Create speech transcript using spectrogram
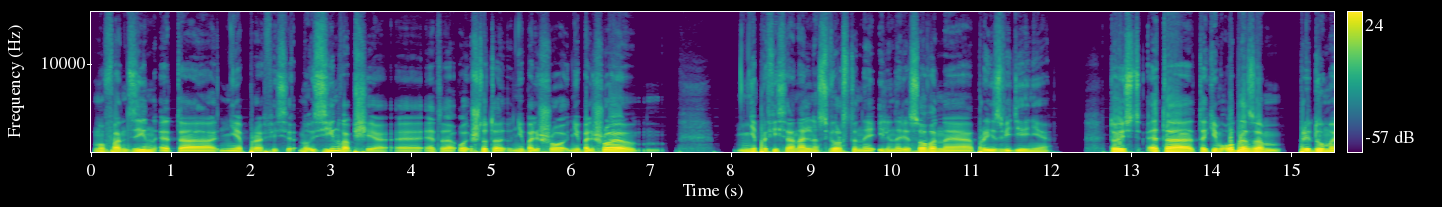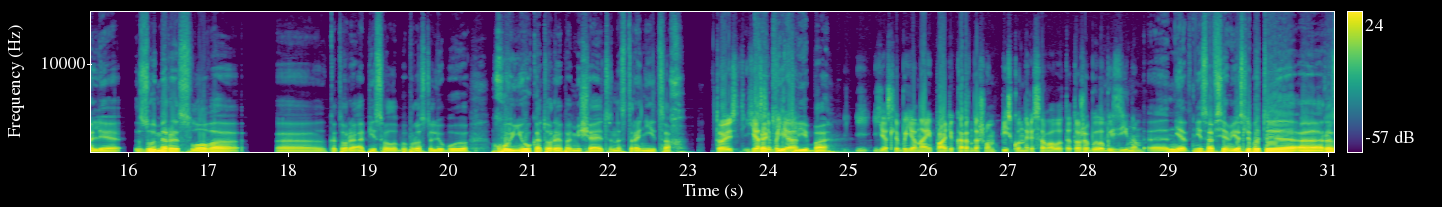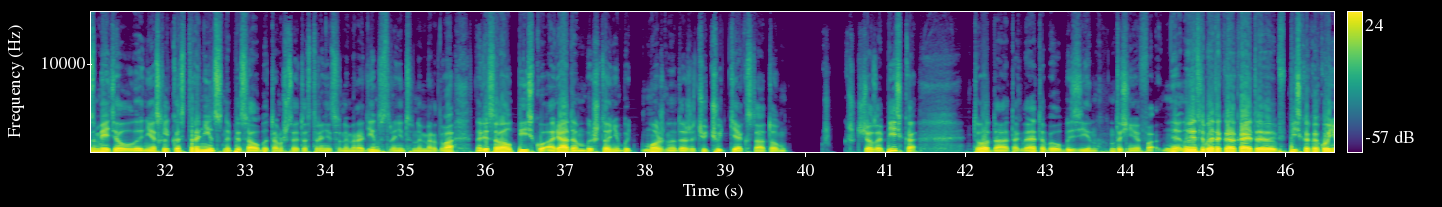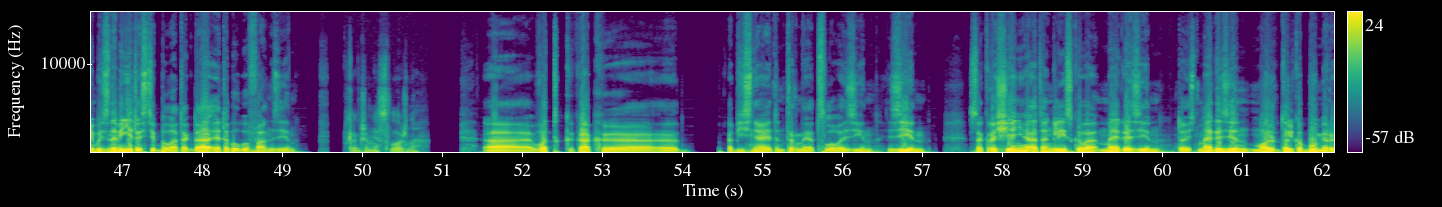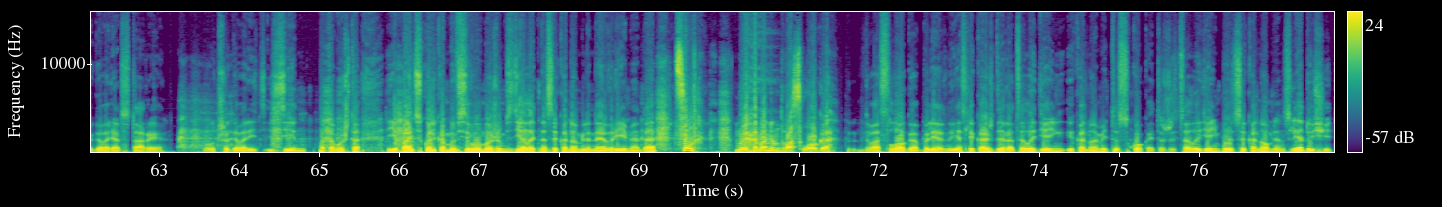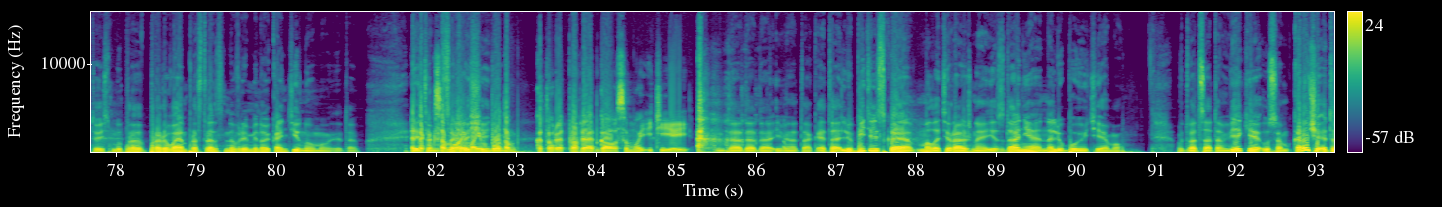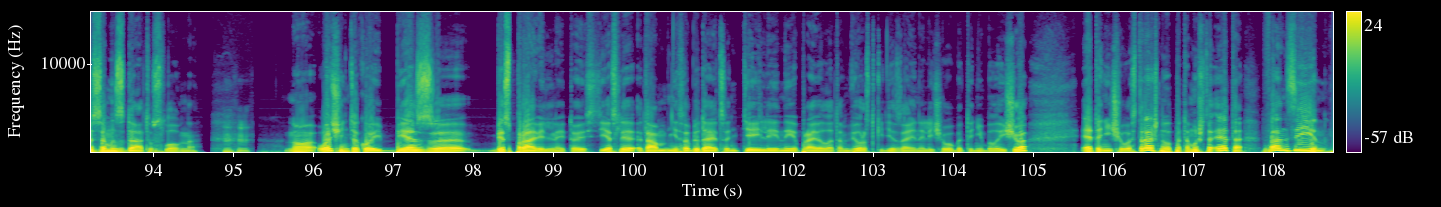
Ну, фанзин это не профессия. Ну, зин вообще э, это что-то небольшое, небольшое, непрофессионально сверстанное или нарисованное произведение. То есть это таким образом придумали зумеры слово, э, которое описывало бы просто любую хуйню, которая помещается на страницах То есть, если бы я, и- если бы я на iPad карандашом письку нарисовал, это тоже было бы зином? Э, Нет, не совсем. Если бы ты э, разметил несколько страниц, написал бы там, что это страница номер один, страница номер два, нарисовал письку, а рядом бы что-нибудь, можно даже чуть-чуть текста о том, что за писька, то да, тогда это был бы Зин. Ну, точнее, фа- не, ну, если бы это какая-то писька какой-нибудь знаменитости была, тогда это был бы фан-Зин. Как же мне сложно. А, вот как э, объясняет интернет слово «зин». «Зин» — сокращение от английского «магазин». То есть «магазин» может, только бумеры говорят старые. Лучше говорить «зин», потому что ебать, сколько мы всего можем сделать на сэкономленное время, да? Цел... Мы экономим два слога. Два слога, блин, если каждый раз целый день экономить, то сколько? Это же целый день будет сэкономлен следующий. То есть мы про- прорываем пространственно-временной континуум. Это, Это как со мной, моим ботом, который отправляет Гаусу мой ETA. Да-да-да, именно так. Это любительское малотиражное издание на любую тему. В 20 веке у сам... Короче, это сам издат, условно. Но очень такой без, э, бесправильный. То есть, если там не соблюдаются те или иные правила там верстки, дизайна или чего бы то ни было еще, это ничего страшного, потому что это фанзин.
